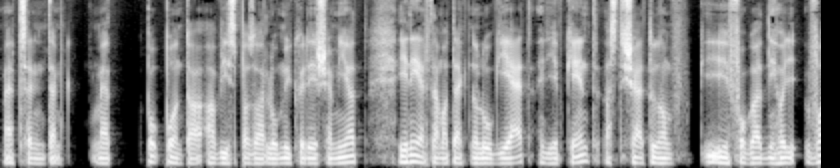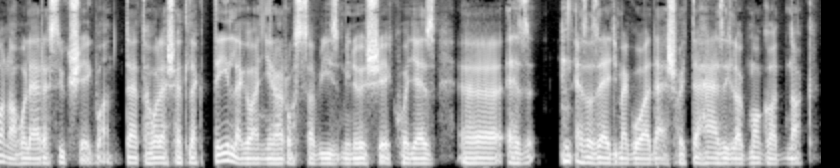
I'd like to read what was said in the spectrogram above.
mert szerintem, mert pont a, a vízpazarló működése miatt. Én értem a technológiát egyébként, azt is el tudom fogadni, hogy van, ahol erre szükség van. Tehát ahol esetleg tényleg annyira rossz a vízminőség, hogy ez, ez, ez az egy megoldás, hogy te házilag magadnak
